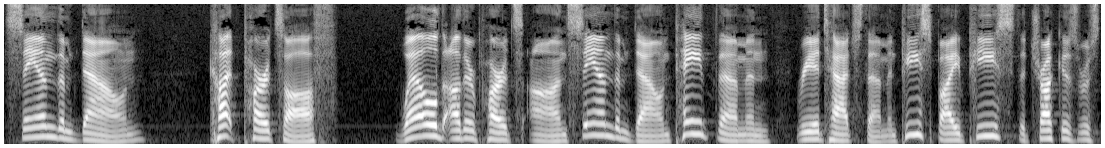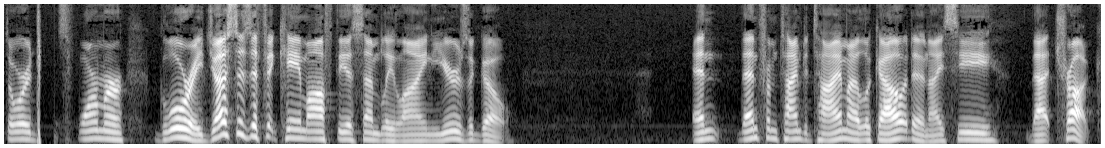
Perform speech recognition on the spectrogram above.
sand them down, cut parts off, weld other parts on, sand them down, paint them, and reattach them. And piece by piece, the truck is restored to its former glory, just as if it came off the assembly line years ago. And then from time to time, I look out and I see that truck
